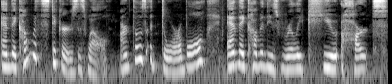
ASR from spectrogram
And they come with stickers as well. Aren't those adorable? And they come in these really cute heart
